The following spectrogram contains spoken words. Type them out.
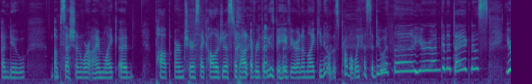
a new obsession where I'm like a pop armchair psychologist about everybody's behavior and I'm like, you know, this probably has to do with uh your I'm going to diagnose your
